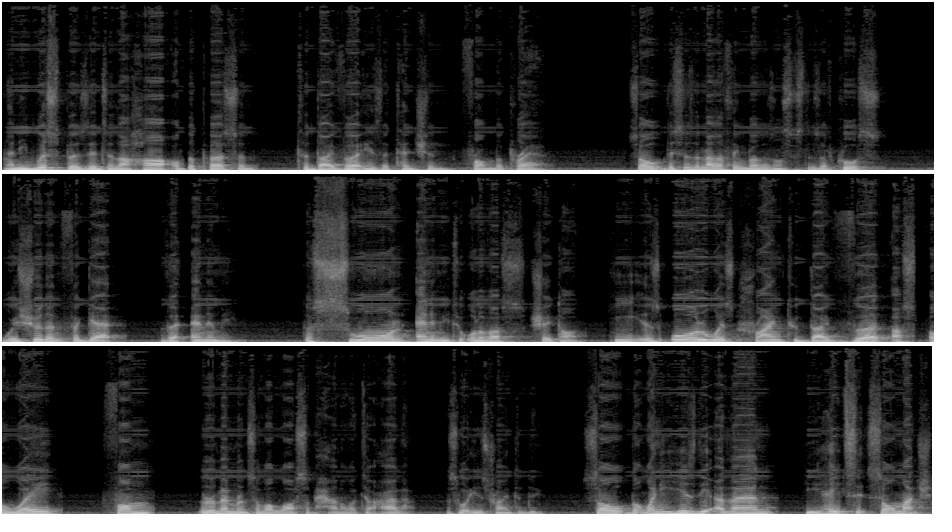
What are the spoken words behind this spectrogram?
and he whispers into the heart of the person to divert his attention from the prayer. So this is another thing, brothers and sisters, of course. We shouldn't forget the enemy, the sworn enemy to all of us, shaitan. He is always trying to divert us away from the remembrance of Allah subhanahu wa ta'ala. That's what he is trying to do. So, but when he hears the adhan, he hates it so much,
